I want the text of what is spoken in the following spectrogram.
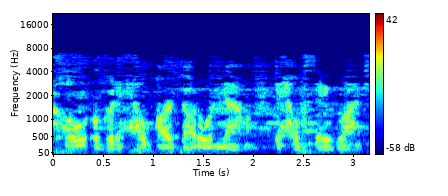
call or go to helpheart.org now to help save lives.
